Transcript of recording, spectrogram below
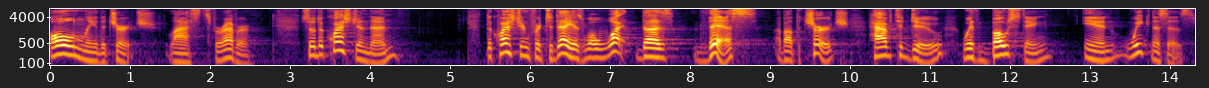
Only the church lasts forever. So the question then the question for today is well, what does this about the church have to do with boasting in weaknesses?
